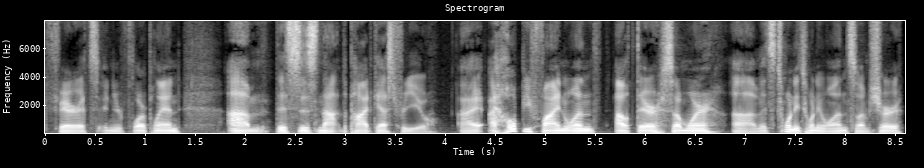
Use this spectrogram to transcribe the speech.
ferrets in your floor plan, um, this is not the podcast for you. I, I hope you find one out there somewhere. Um, it's 2021, so I'm sure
